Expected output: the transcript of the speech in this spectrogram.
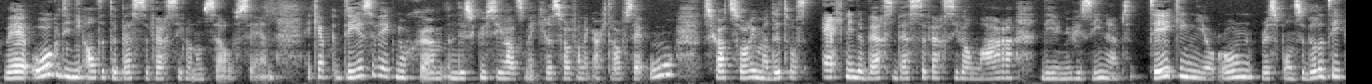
Wij ook die niet altijd de beste versie van onszelf zijn. Ik heb deze week nog um, een discussie gehad met Chris waarvan ik achteraf zei: Oeh, schat, sorry, maar dit was echt niet de best, beste versie van Lara die je nu gezien hebt. Taking your own responsibility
